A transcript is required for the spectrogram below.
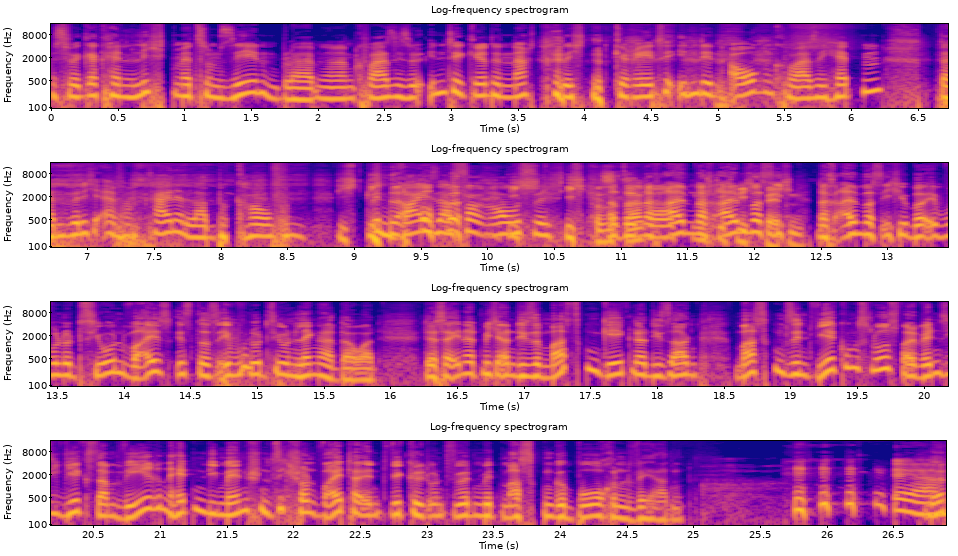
dass wir gar kein Licht mehr zum Sehen bleiben, sondern quasi so integrierte Nachtsichtgeräte in den Augen quasi hätten, dann würde ich einfach keine Lampe kaufen. Ich In glaube, weiser Voraussicht. Ich, ich, Also also, nach, allem, nach, allem, was ich, nach allem, was ich über Evolution weiß, ist, dass Evolution länger dauert. Das erinnert mich an diese Maskengegner, die sagen, Masken sind wirkungslos, weil wenn sie wirksam wären, hätten die Menschen sich schon weiterentwickelt und würden mit Masken geboren werden. Ja. Ne?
